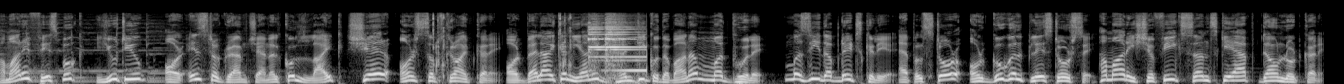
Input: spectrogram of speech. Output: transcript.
हमारे फेसबुक यूट्यूब और इंस्टाग्राम चैनल को लाइक शेयर और सब्सक्राइब करें। और बेल आइकन यानी घंटी को दबाना मत भूलें। मजीद अपडेट्स के लिए एप्पल स्टोर और गूगल प्ले स्टोर से हमारी शफीक सन्स की ऐप डाउनलोड करें।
